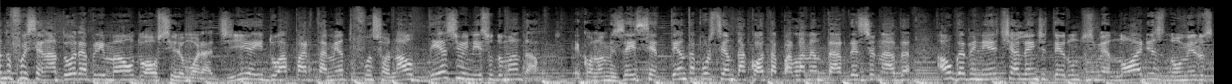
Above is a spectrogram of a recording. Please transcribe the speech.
Quando fui senador, abri mão do auxílio moradia e do apartamento funcional desde o início do mandato. Economizei 70% da cota parlamentar destinada ao gabinete, além de ter um dos menores números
